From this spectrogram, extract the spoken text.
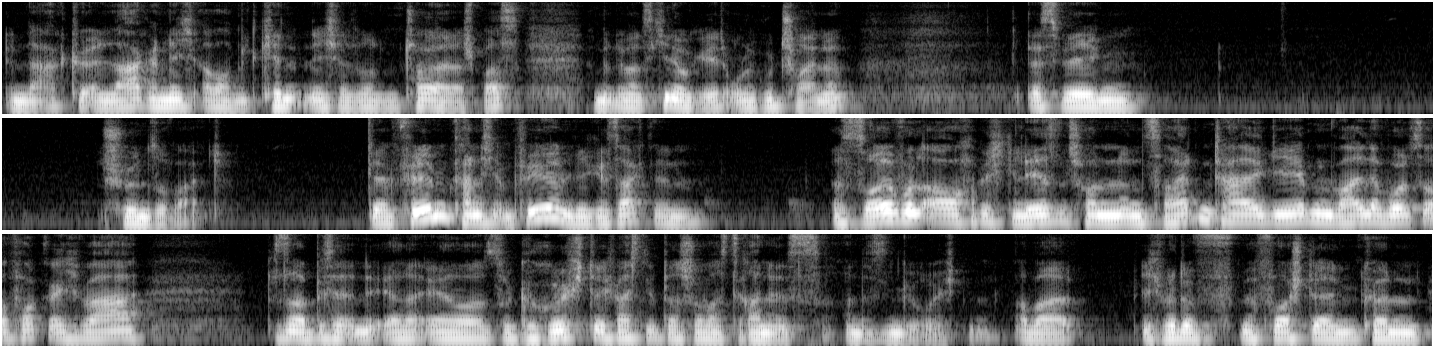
in der aktuellen Lage nicht, aber mit Kind nicht. Das ist ein teuer der Spaß, wenn man immer ins Kino geht, ohne Gutscheine. Deswegen schön soweit. Den Film kann ich empfehlen, wie gesagt, es soll wohl auch, habe ich gelesen, schon einen zweiten Teil geben, weil der wohl so erfolgreich war. Das sind ein bisschen eher, eher so Gerüchte. Ich weiß nicht, ob da schon was dran ist an diesen Gerüchten. Aber ich würde mir vorstellen können,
